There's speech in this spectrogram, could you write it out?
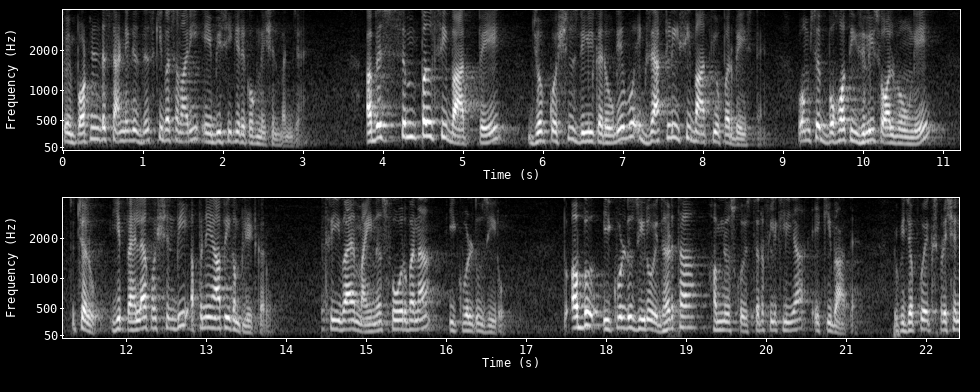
तो इंपॉर्टेंट अंडरस्टैंडिंग इज़ दिस कि बस हमारी ए बी सी की रिकॉग्निशन बन जाए। अब इस सिंपल सी बात पे जो क्वेश्चन डील करोगे, वो एग्जैक्टली exactly इसी बात के ऊपर बेस्ड हैं। वो हमसे बहुत ईजिली सॉल्व होंगे। तो चलो, ये पहला क्वेश्चन भी अपने आप ही कंप्लीट करो। थ्री वाई माइनस फोर बना इक्वल टू ज़ीरो तो अब इक्वल टू ज़ीरो इधर था, हमने उसको इस तरफ़ लिख लिया, एक ही बात है। क्योंकि जब कोई एक्सप्रेशन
